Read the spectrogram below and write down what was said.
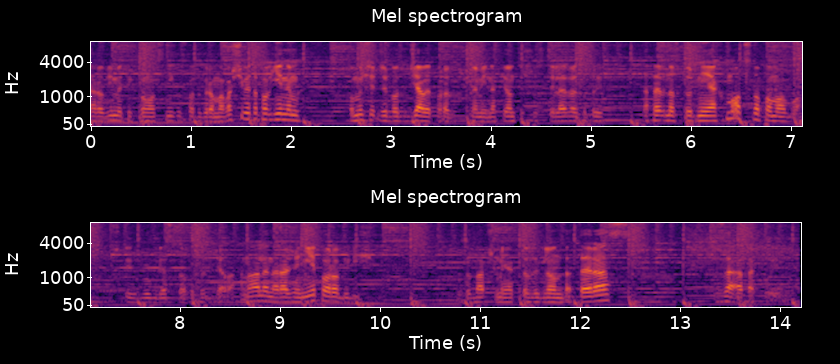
narobimy tych pomocników od groma. Właściwie to powinienem pomyśleć, żeby oddziały porobić przynajmniej na 5-6 level, to by na pewno w turniejach mocno pomogło przy tych dwugwiazdkowych oddziałach. No ale na razie nie porobiliśmy. Zobaczmy jak to wygląda teraz. Zaatakujemy.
